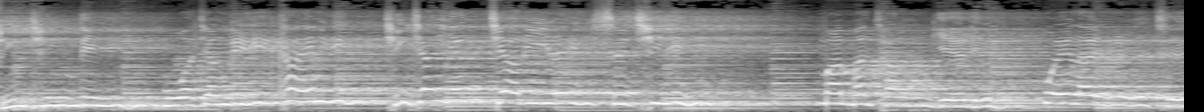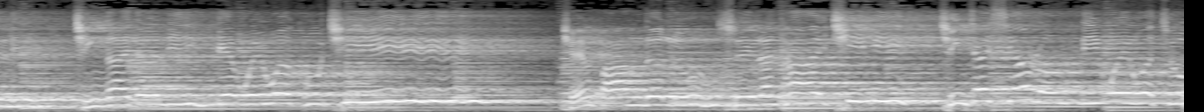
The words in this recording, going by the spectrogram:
轻轻地，我将离开你，请将眼角的泪拭去。漫漫长夜里，未来日子里，亲爱的你，别为我哭泣。前方的路虽然太凄迷，请在笑容里为我祝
